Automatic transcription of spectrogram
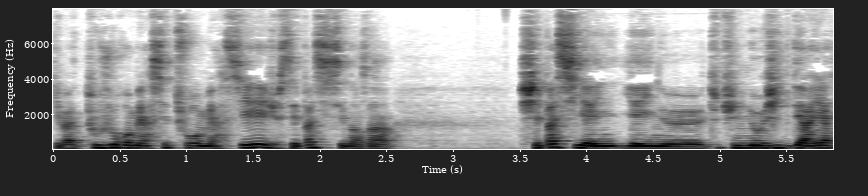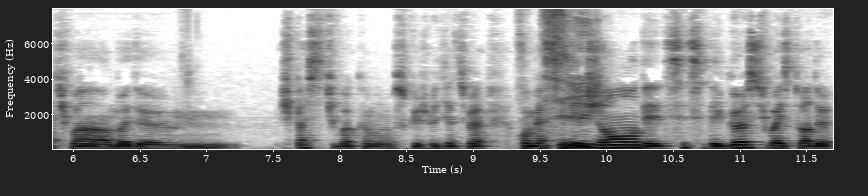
qui va toujours remercier, toujours remercier. Je sais pas si c'est dans un. Je sais pas s'il y a, une, il y a une, toute une logique derrière, tu vois, un mode. euh, je sais pas si tu vois comment, ce que je veux dire, tu vois. Remercier Si. les gens, des, c'est, des gosses, tu vois, histoire de,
